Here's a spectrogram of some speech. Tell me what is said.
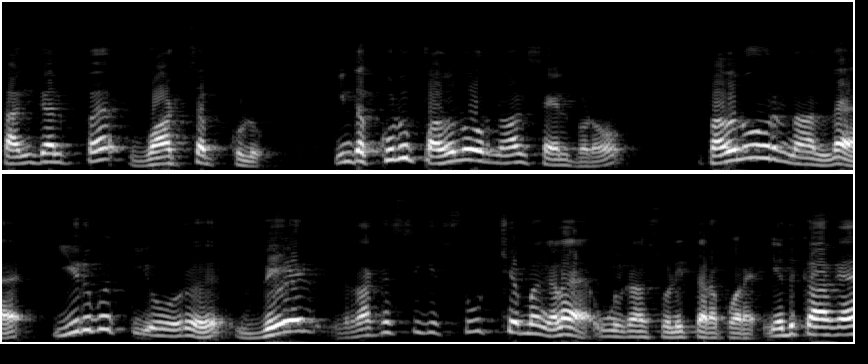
சங்கல்ப வாட்ஸ்அப் குழு. இந்த குழு பதினோரு நாள் செயல்படும். பதினோரு நாளில் இருபத்தி ஓரு வேல் ரகசிய சூட்சமங்களை உங்களுக்கு நான் சொல்லித்தர போகிறேன் எதுக்காக?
